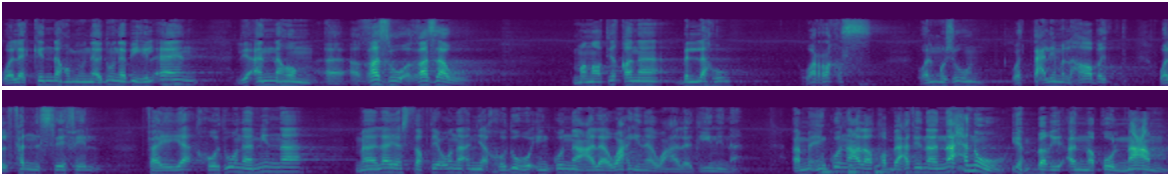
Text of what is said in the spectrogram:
ولكنهم ينادون به الآن لأنهم آه، غزوا غزوا مناطقنا باللهو والرقص. والمجون والتعليم الهابط والفن السافل فيأخذون منا ما لا يستطيعون أن يأخذوه إن كنا على وعينا وعلى ديننا. أما إن كنا على طبيعتنا نحن ينبغي أن نقول نعم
